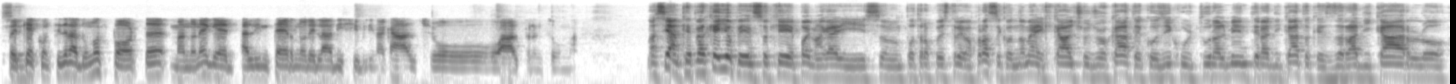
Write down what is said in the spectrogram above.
Sì. perché è considerato uno sport, ma non è che è all'interno della disciplina calcio o altro, insomma. Ma sì, anche perché io penso che poi magari sono un po' troppo estremo, però secondo me il calcio giocato è così culturalmente radicato che sradicarlo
